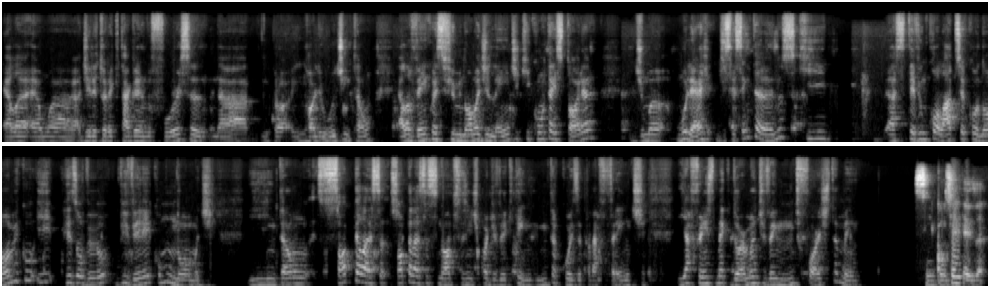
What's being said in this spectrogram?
ela é uma diretora que está ganhando força na, em, em, Hollywood, então ela vem com esse filme Nomadland que conta a história de uma mulher de 60 anos que assim, teve um colapso econômico e resolveu viver como um nômade. E então, só pela, essa, só pela essa sinopse, a gente pode ver que tem muita coisa para frente. E a Frances McDormand vem muito forte também. Sim, com certeza.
